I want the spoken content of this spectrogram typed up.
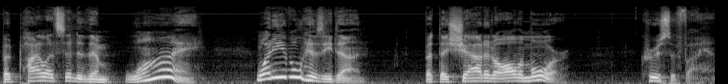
But Pilate said to them, Why? What evil has he done? But they shouted all the more, Crucify him.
